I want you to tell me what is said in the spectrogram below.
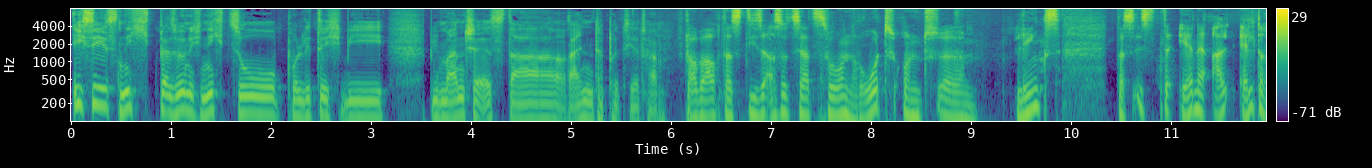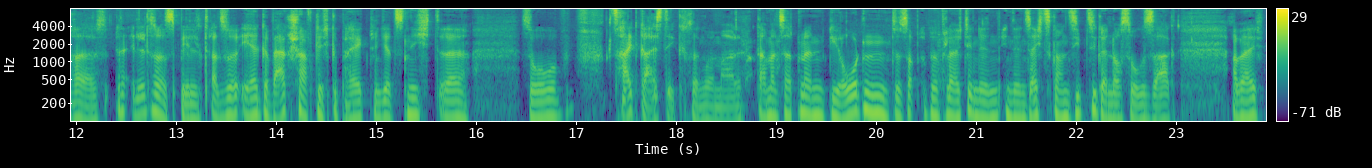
Ich sehe es nicht, persönlich nicht so politisch, wie, wie manche es da reininterpretiert haben. Ich glaube auch, dass diese Assoziation Rot und ähm, Links, das ist eher eine ältere, ein älteres Bild, also eher gewerkschaftlich geprägt und jetzt nicht äh, so zeitgeistig, sagen wir mal. Damals hat man die Roten, das hat man vielleicht in den, in den 60er und 70er noch so gesagt. Aber ich,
